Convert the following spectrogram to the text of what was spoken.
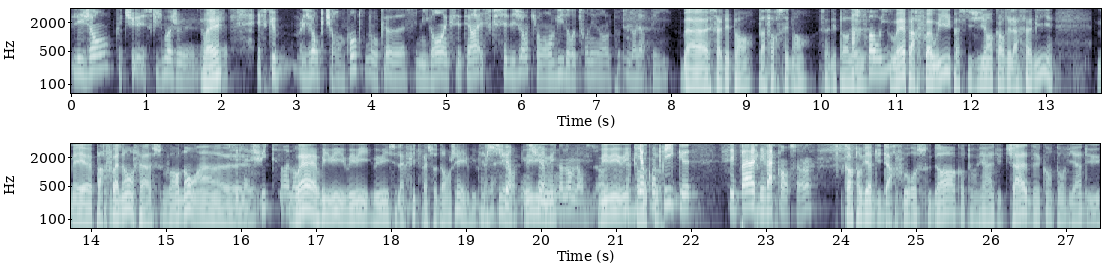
les gens que tu, excuse-moi, je, Ouais. est-ce que les gens que tu rencontres, donc euh, ces migrants, etc., est-ce que c'est des gens qui ont envie de retourner dans, le- dans leur pays? Bah ça dépend, pas forcément. Ça dépend. De... Parfois oui. Ouais, parfois oui parce qu'il y a encore de la famille, mais euh, parfois non. Enfin souvent non. Hein, euh, C'est de la fuite, vraiment. Ouais, oui, oui, oui, oui, oui, oui, c'est la fuite face au danger, oui, bien, bien, sûr, bien oui, sûr. oui. Non, non, mais on, a bien on- compris que c'est pas des vacances. Hein. Quand on vient du Darfour au Soudan, quand on vient du Tchad, quand on vient du...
